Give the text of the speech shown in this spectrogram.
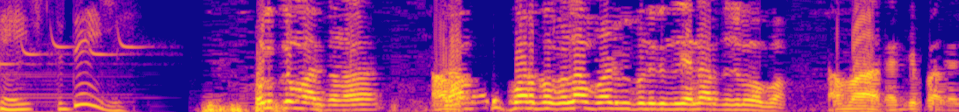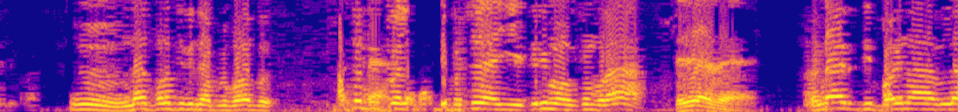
Taste the Daily. ஒழுக்கமா இருக்கணும். நான் போற எல்லாம் முன்னாடி போய் பண்ணிக்கிறது என்ன அர்த்தம் சொல்லுவாப்பா ஆமா கண்டிப்பா கண்டிப்பா. ம் இந்த பொழைச்சிக்கிட்டு அப்படி பொழப்பு. அத்தனை பேர்ல பாட்டி பிரச்சனை ஆகி தெரியுமா விஷயம் போறேன் தெரியாதே. ரெண்டாயிரத்தி பதினாறுல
